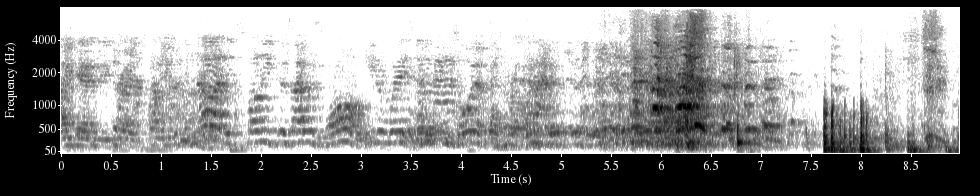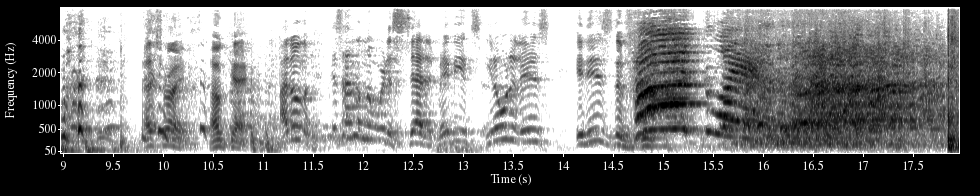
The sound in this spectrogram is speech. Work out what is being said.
I get it, he's right, it's funny. If it's not, it's funny because I was wrong. Either way, it's going to be enjoyable. That's right. Okay. I don't know, because I don't know where to set it. Maybe it's, you know what it is? It is the. Todd Glass!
